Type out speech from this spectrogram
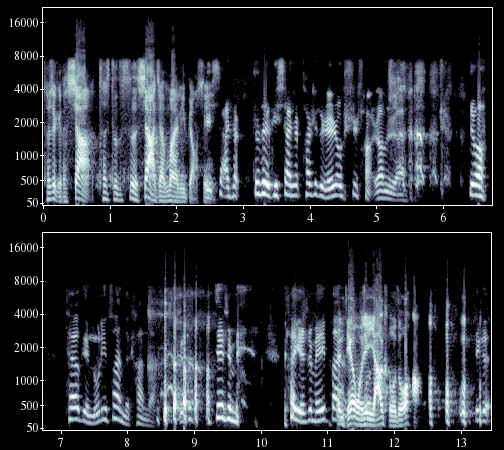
他是给他下，他他是下家卖力表现。给下家，对对，给下家，他是个人肉市场上的人，对吧？他要给奴隶贩子看的，真是没，他也是没办法。你看我这牙口多好。这个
